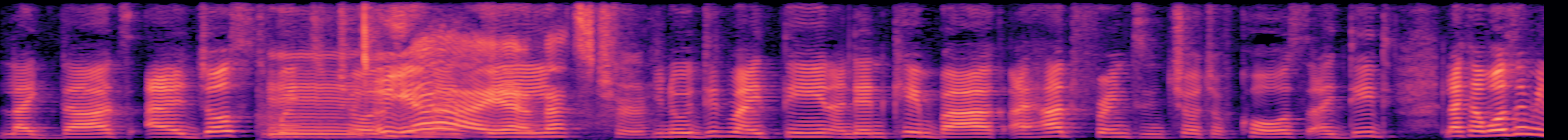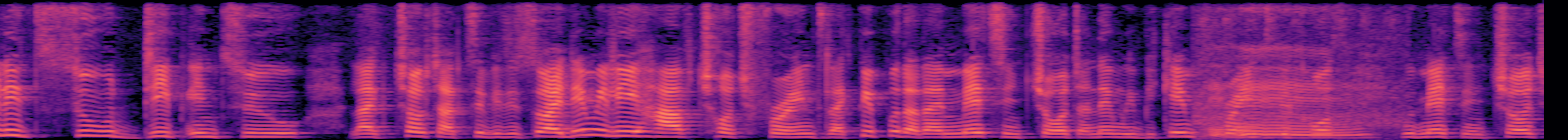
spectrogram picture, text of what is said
like that. I just went to church. did my Mm. Yeah, yeah, thing, that's true. You know, did my thing and then came back. I had friends in church, of course. I did like I wasn't really too deep into like church activities, so I didn't really have church friends, like people that I met in church and then we became friends because we met in church.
